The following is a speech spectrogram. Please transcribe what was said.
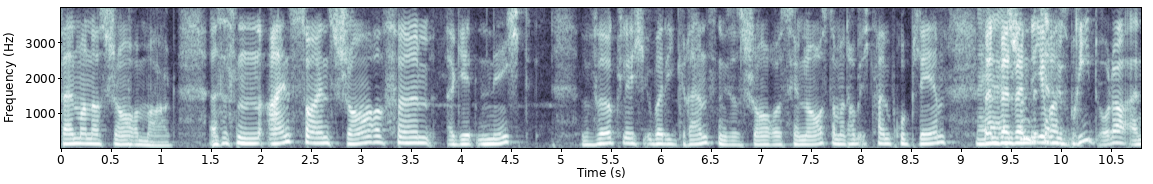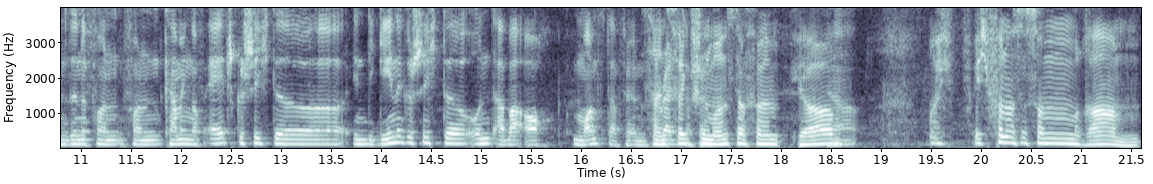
wenn man das Genre mag. Es ist ein 1 zu 1 Genrefilm. Er geht nicht wirklich über die Grenzen dieses Genres hinaus. Damit habe ich kein Problem. Naja, wenn, ist wenn, schon ein wenn ihr bisschen was Hybrid, oder? Im Sinne von, von Coming-of-Age-Geschichte, indigene Geschichte und aber auch Monsterfilm. Science-Fiction. Monsterfilm, ja. Ja. Ich, ich finde, es ist im Rahmen.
